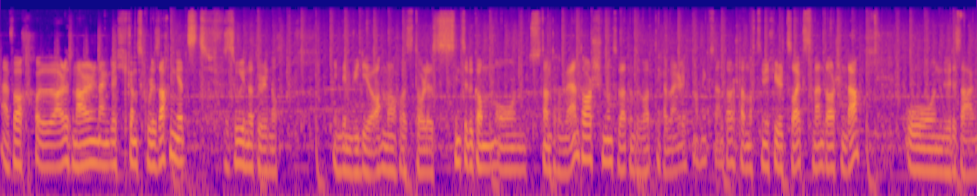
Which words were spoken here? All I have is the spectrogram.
einfach äh, alles in allen eigentlich ganz coole Sachen. Jetzt versuche ich natürlich noch in dem Video auch mal noch was Tolles hinzubekommen und dann können wir eintauschen und so weiter und so fort. Ich habe eigentlich noch nichts eintauscht, habe noch ziemlich viel Zeugs zum Eintauschen da. Und würde sagen,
